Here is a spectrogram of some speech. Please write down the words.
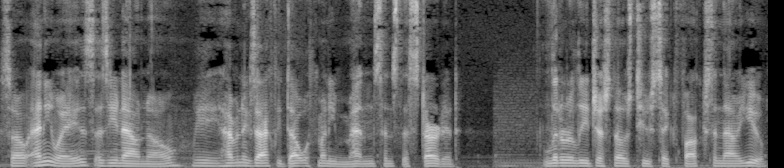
So, anyways, as you now know, we haven't exactly dealt with many men since this started literally just those two sick fucks and now you.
